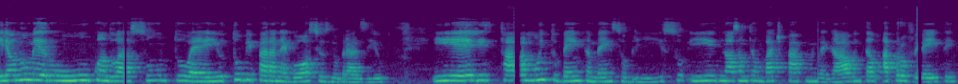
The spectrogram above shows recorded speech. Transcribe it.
ele é o número um quando o assunto é YouTube para negócios no Brasil. E ele fala muito bem também sobre isso. E nós vamos ter um bate-papo muito legal. Então, aproveitem.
